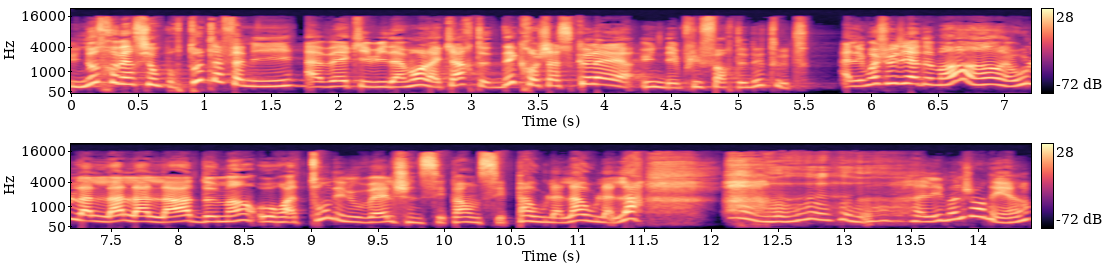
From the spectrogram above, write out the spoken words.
Une autre version pour toute la famille, avec évidemment la carte décrochage scolaire, une des plus fortes de toutes. Allez, moi je vous dis à demain. Hein. Ouh là là là là, demain aura-t-on des nouvelles? Je ne sais pas, on ne sait pas. Ouh là là, ouh là là. Allez, bonne journée. Hein.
